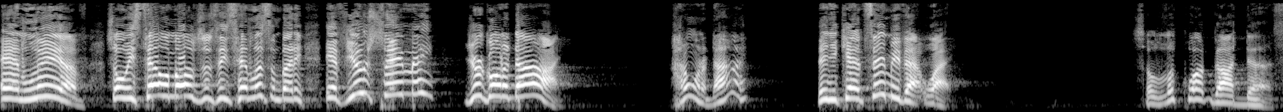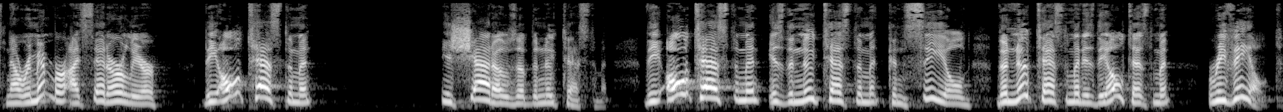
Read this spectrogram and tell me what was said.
and live. So he's telling Moses, he said, listen, buddy, if you see me, you're going to die. I don't want to die. Then you can't see me that way. So look what God does. Now remember, I said earlier, the Old Testament is shadows of the New Testament. The Old Testament is the New Testament concealed. The New Testament is the Old Testament revealed.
